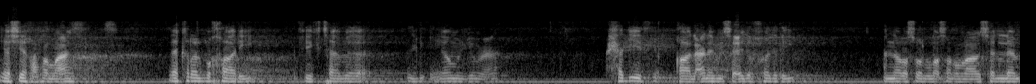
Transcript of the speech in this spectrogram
يا شيخ عفى الله عنك. ذكر البخاري في كتاب يوم الجمعة حديث قال عن أبي سعيد الخدري أن رسول الله صلى الله عليه وسلم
